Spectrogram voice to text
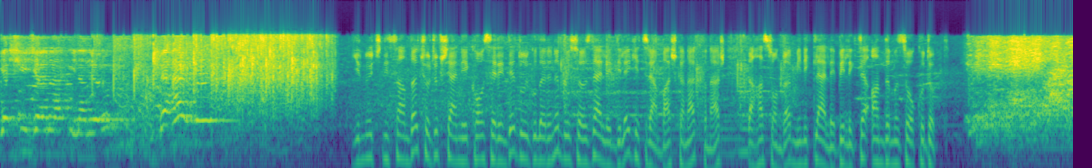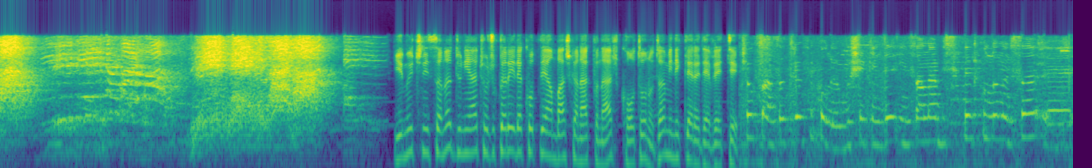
yaşayacağına inanıyorum. Ve herkes 23 Nisan'da Çocuk Şenliği konserinde duygularını bu sözlerle dile getiren Başkan Akpınar, daha sonra miniklerle birlikte andımızı okudu. ...23 Nisan'ı Dünya Çocukları ile kutlayan Başkan Akpınar, koltuğunu da miniklere devretti. Çok fazla trafik oluyor bu şekilde. İnsanlar bisiklet kullanırsa e,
